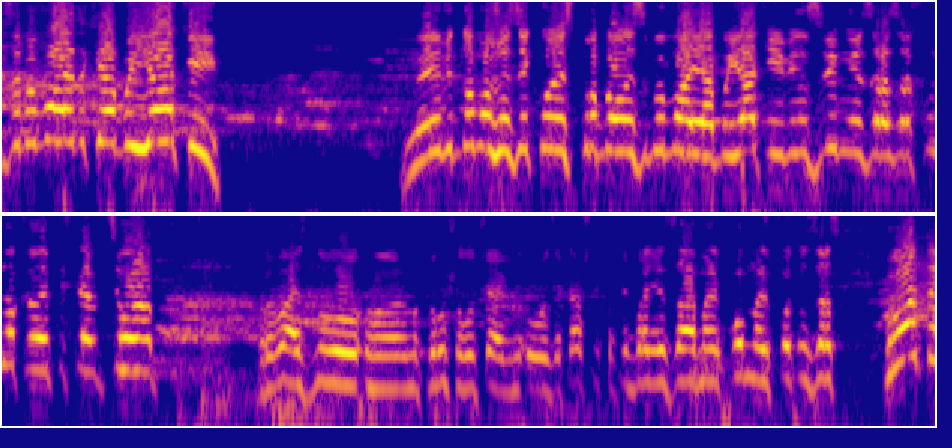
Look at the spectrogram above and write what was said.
і забиває такий Абиякий. Невідомо вже з якої спроби, але забиває Абиякий. Він зрівнює зараз рахунок, але після цього Пробиває знову е, Макаруша, влучає він у Захарченка, підбирає за Мальком. Малько тут зараз проти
